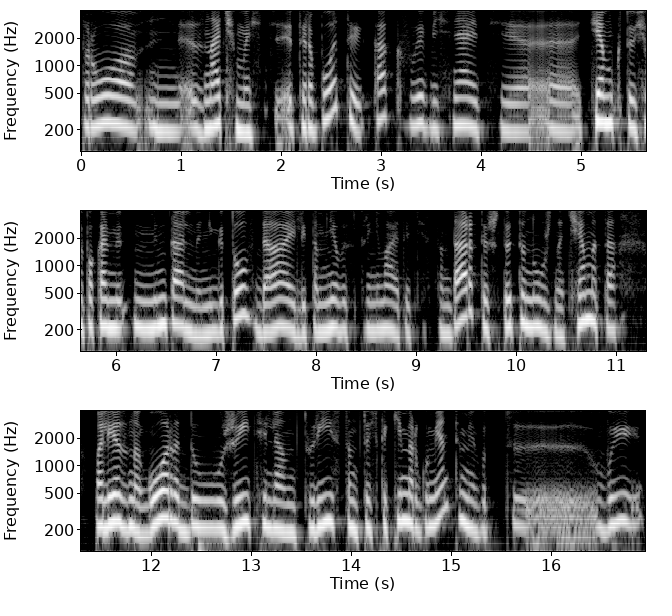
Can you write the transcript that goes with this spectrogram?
про э, значимость этой работы. Как вы объясняете э, тем, кто еще пока ментально не готов, да, или там не воспринимает эти стандарты, что это нужно, чем это полезно городу, жителям, туристам, то есть какими аргументами вот э, вы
